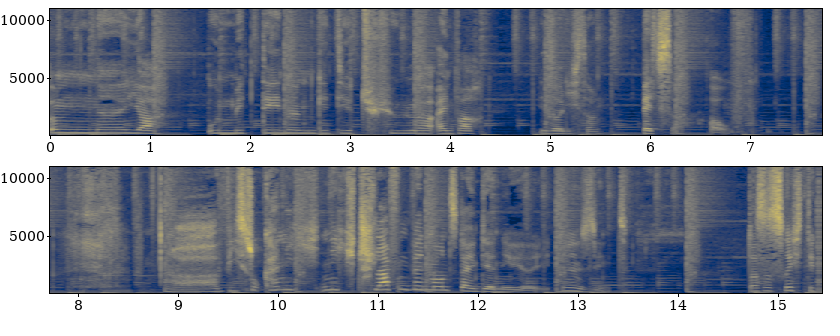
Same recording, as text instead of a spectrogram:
Ähm, äh, ja. Und mit denen geht die Tür einfach, wie soll ich sagen, besser auf. Oh, wieso kann ich nicht schlafen, wenn Monster in der Nähe äh, sind? Das ist richtig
